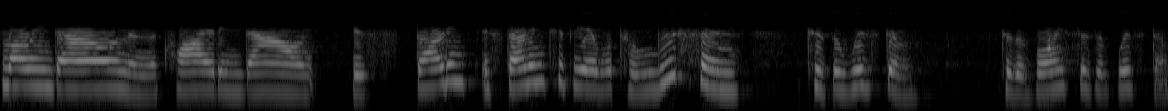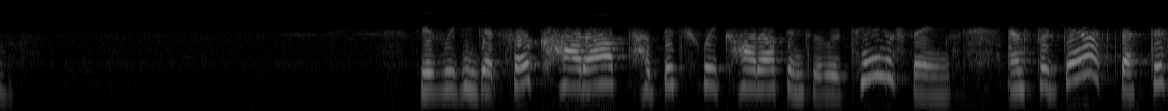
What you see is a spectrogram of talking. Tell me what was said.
slowing down and the quieting down is starting, is starting to be able to listen to the wisdom, to the voices of wisdom because we can get so caught up, habitually caught up into the routine of things, and forget that this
